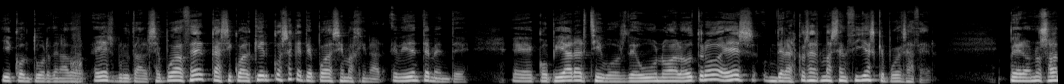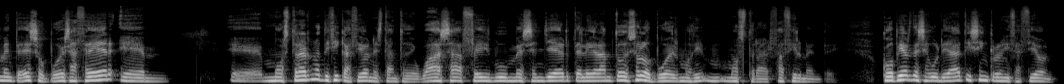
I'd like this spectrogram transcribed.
y con tu ordenador. Es brutal. Se puede hacer casi cualquier cosa que te puedas imaginar. Evidentemente, eh, copiar archivos de uno al otro es de las cosas más sencillas que puedes hacer. Pero no solamente eso, puedes hacer em, eh, mostrar notificaciones tanto de WhatsApp, Facebook, Messenger, Telegram, todo eso lo puedes mostrar fácilmente copias de seguridad y sincronización.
